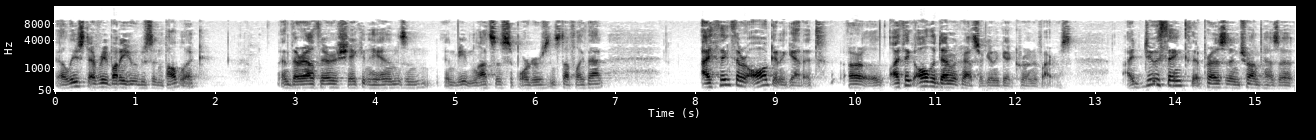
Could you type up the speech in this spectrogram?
at least everybody who's in public, and they're out there shaking hands and, and meeting lots of supporters and stuff like that. I think they're all going to get it. Or I think all the Democrats are going to get coronavirus. I do think that President Trump has a,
